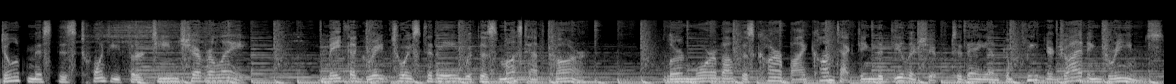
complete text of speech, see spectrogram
Don't miss this 2013 Chevrolet. Make a great choice today with this must-have car. Learn more about this car by contacting the dealership today and complete your driving dreams.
